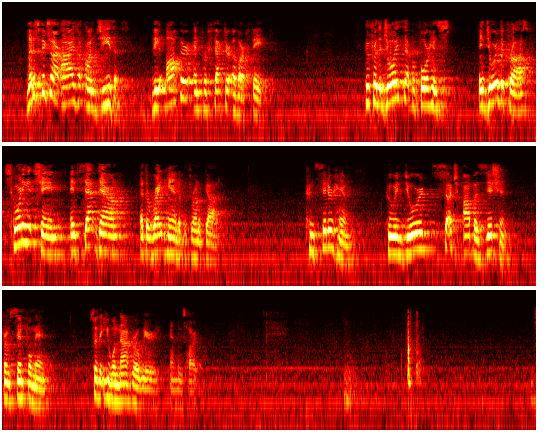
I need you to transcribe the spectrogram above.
Let us fix our eyes on Jesus, the author and perfecter of our faith, who for the joy set before him endured the cross, scorning its shame, and sat down at the right hand of the throne of God. Consider him who endured such opposition from sinful men, so that you will not grow weary and lose heart.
